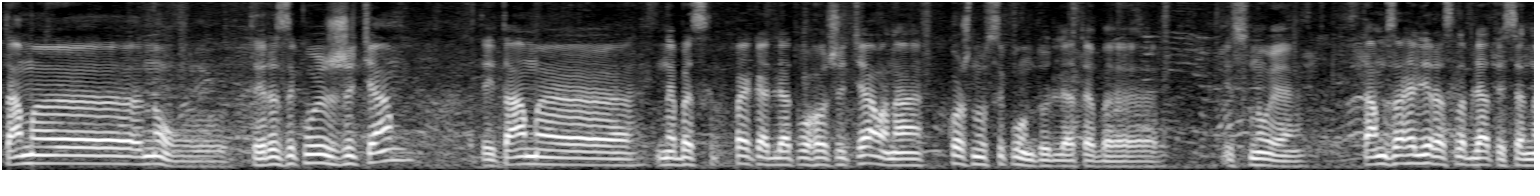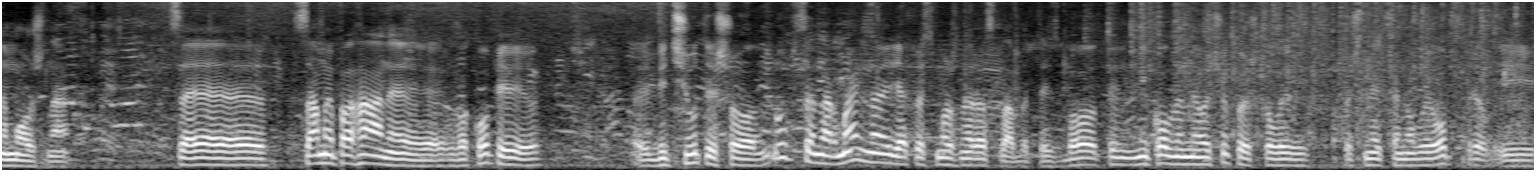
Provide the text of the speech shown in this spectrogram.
Там е, ну, ти ризикуєш життям, і там е, небезпека для твого життя, вона кожну секунду для тебе існує. Там взагалі розслаблятися не можна. Це саме погане в окопі відчути, що ну, все нормально, якось можна розслабитись, бо ти ніколи не очікуєш, коли почнеться новий обстріл і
